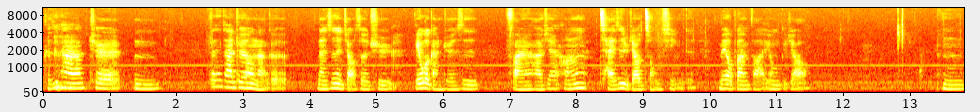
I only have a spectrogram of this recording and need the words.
可是他却嗯，但是他却用两个男生的角色去给我感觉是，反而好像好像才是比较中性的，没有办法用比较嗯。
